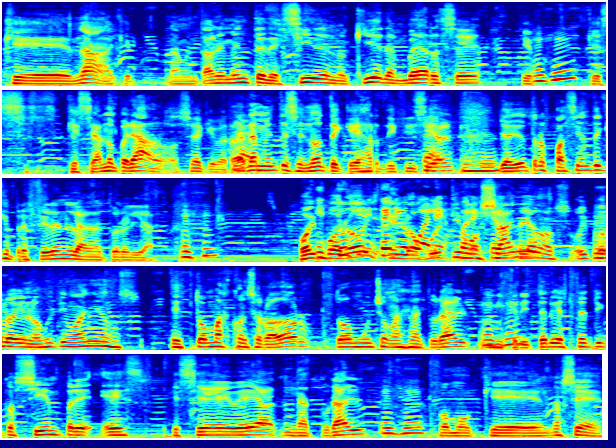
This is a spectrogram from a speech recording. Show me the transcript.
que, nada, que lamentablemente deciden o quieren verse, que, que, se- que se han operado, o sea, que verdaderamente se note que es artificial, y hay otros pacientes que prefieren la naturalidad. Hoy ¿Y por tu hoy, criterio en los cuál es, por últimos años, hoy por Mm. hoy, en los últimos años, es todo más conservador, todo mucho más natural. Mi criterio estético siempre es que se vea natural, como que, no sé,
